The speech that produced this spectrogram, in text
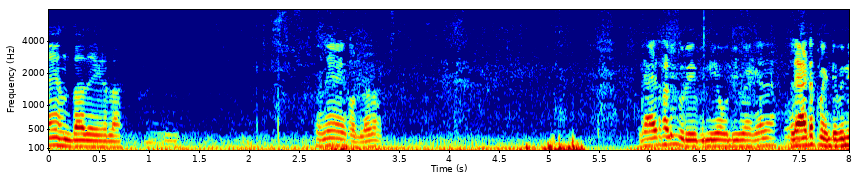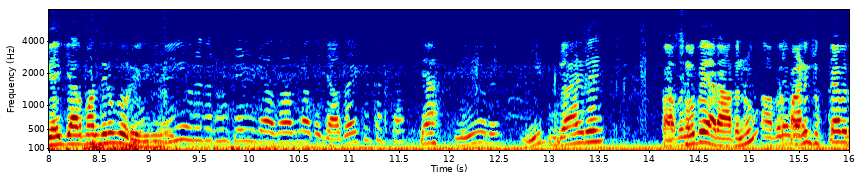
ਐ ਹੁੰਦਾ ਦੇਖ ਲਾ। ਇਹਨੇ ਐ ਖੋਲਣਾ ਲਾਈਟ ਸਾਲੀ ਉਰੇ ਵੀ ਨਹੀਂ ਆਉਂਦੀ ਮੈਂ ਕਹਿੰਦਾ। ਲਾਈਟ ਪਿੰਡ ਵੀ ਨਹੀਂ ਆਈ ਚਾਰ ਪੰਜ ਦਿਨ ਹੋ ਗਏ ਉਰੇ ਵੀ ਨਹੀਂ ਆਈ। ਨਹੀਂ ਉਰੇ ਤੈਨੂੰ ਕਿਹੜੀ ਗਿਆ ਹਿਸਾਬ ਲਾ ਤੇ ਜ਼ਿਆਦਾ ਹੈ ਕਿ ਘੱਟਾ। ਕਿਆ? ਨਹੀਂ ਉਰੇ। ਇਹ ਪੂਰਾ ਉਰੇ। ਪਰਸੋਂ ਪਿਆ ਰਾਤ ਨੂੰ ਆਪਣੇ ਪਾਣੀ ਸੁੱਕਿਆ ਵੇ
